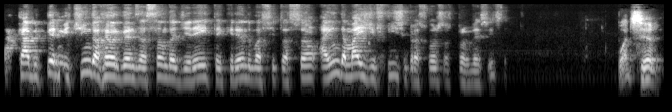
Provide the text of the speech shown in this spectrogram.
acabe permitindo a reorganização da direita e criando uma situação ainda mais difícil para as forças progressistas? Pode ser.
